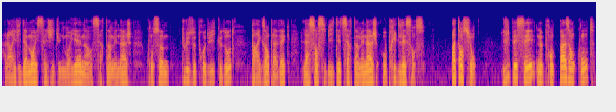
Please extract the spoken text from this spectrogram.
Alors évidemment, il s'agit d'une moyenne. Hein. Certains ménages consomment plus de produits que d'autres, par exemple avec la sensibilité de certains ménages au prix de l'essence. Attention, l'IPC ne prend pas en compte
